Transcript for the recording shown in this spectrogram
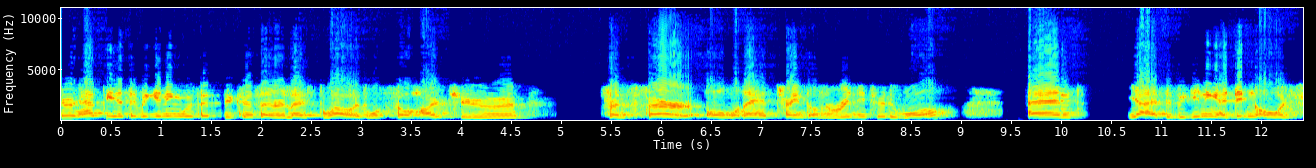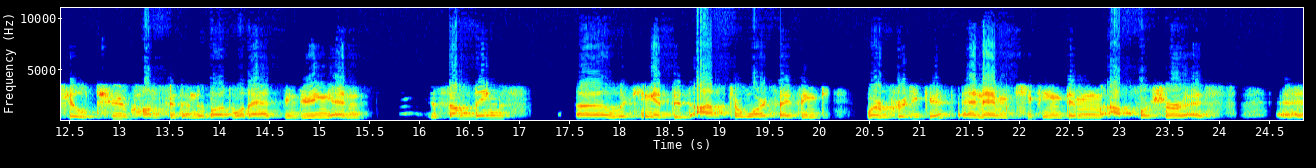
too happy at the beginning with it because I realized, wow, it was so hard to transfer all what I had trained on really to the wall. And yeah, at the beginning, I didn't always feel too confident about what I had been doing. And some things, uh, looking at it afterwards, I think were pretty good. And I'm keeping them up for sure as uh,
